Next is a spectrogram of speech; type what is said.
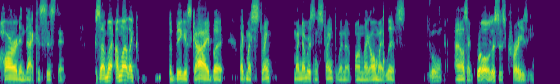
hard and that consistent because I'm not I'm not like the biggest guy, but like my strength, my numbers and strength went up on like all my lifts. Cool. And I was like, whoa, this is crazy.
